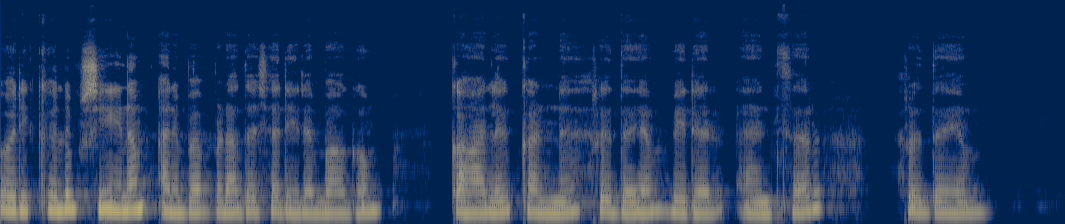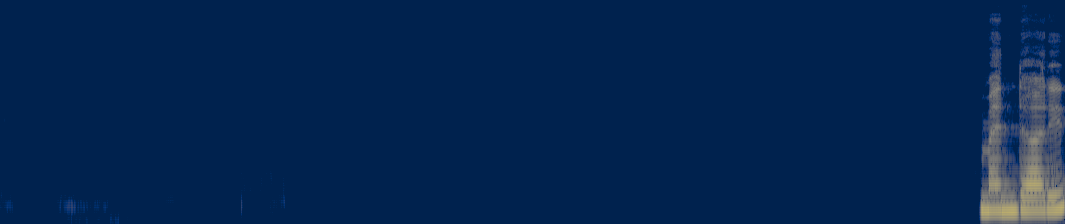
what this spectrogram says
ഒരിക്കലും ക്ഷീണം അനുഭവപ്പെടാത്ത ശരീരഭാഗം കാൽ കണ്ണ് ഹൃദയം വിരൽ. ആൻസർ ഹൃദയം. മൻഡാരിൻ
